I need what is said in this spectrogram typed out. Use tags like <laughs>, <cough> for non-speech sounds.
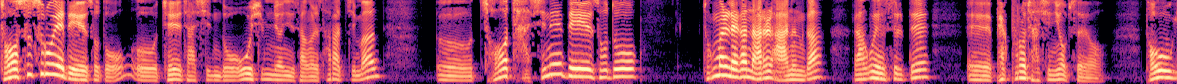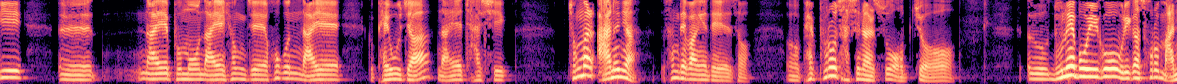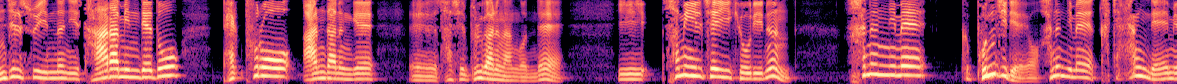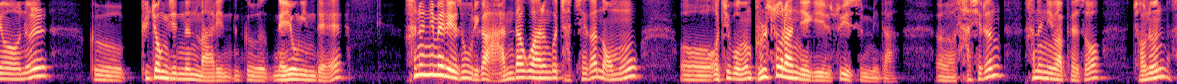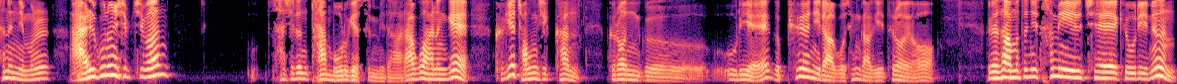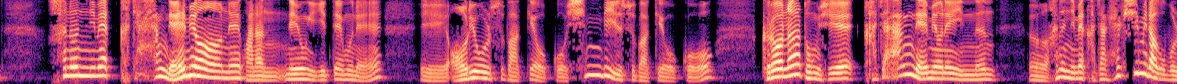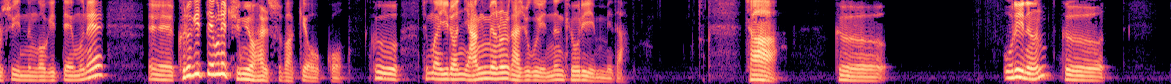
저 스스로에 대해서도 어, 제 자신도 50년 이상을 살았지만 어, 저 자신에 대해서도 정말 내가 나를 아는가? 라고 했을 때 에, 100% 자신이 없어요. 더욱이 에, 나의 부모, 나의 형제 혹은 나의 그 배우자, 나의 자식 정말 아느냐 상대방에 대해서 어, 100% 자신할 수 없죠. 어, 눈에 보이고 우리가 서로 만질 수 있는 이 사람인데도 100% 안다는 게 에, 사실 불가능한 건데 이 삼위일체 이 교리는 하느님의 그 본질이에요. 하느님의 가장 내면을 그 규정짓는 말인 그 내용인데 하느님에 대해서 우리가 안다고 하는 것 자체가 너무 어 어찌 보면 불손한 얘기일 수 있습니다. 어 사실은 하느님 앞에서 저는 하느님을 알고는 싶지만 사실은 다 모르겠습니다라고 하는 게 그게 정직한 그런 그 우리의 그 표현이라고 생각이 들어요. 그래서 아무튼 이 삼위일체 교리는 하느님의 가장 내면에 관한 내용이기 때문에 어려울 수밖에 없고 신비일 수밖에 없고 그러나 동시에 가장 내면에 있는 어, 하느님의 가장 핵심이라고 볼 수 있는 거기 때문에 그러기 때문에 중요할 수밖에 없고 그 정말 이런 양면을 가지고 있는 교리입니다. 자, 그 우리는 그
